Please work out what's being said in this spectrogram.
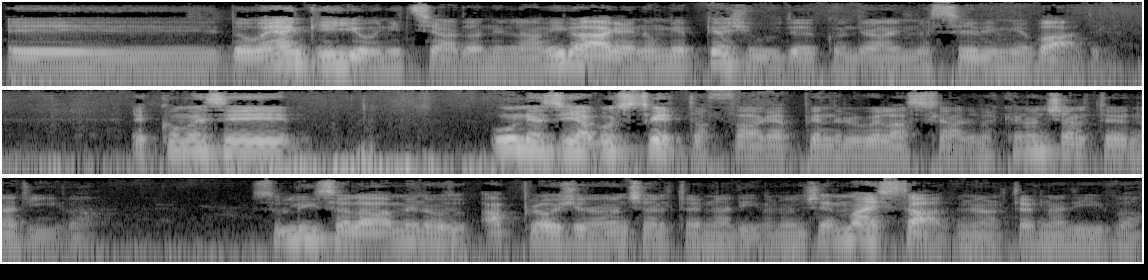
e dove anche io ho iniziato nel navigare non mi è piaciuto continuare il mestiere di mio padre. È come se uno sia costretto a fare a prendere quella strada perché non c'è alternativa. Sull'isola, almeno a Procida, non c'è alternativa, non c'è mai stata un'alternativa.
